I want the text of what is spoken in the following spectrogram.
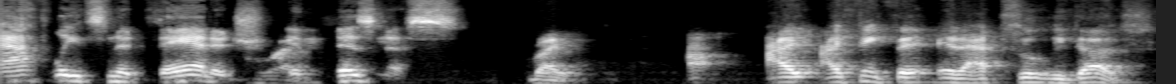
athletes an advantage right. in business? Right. I, I think that it absolutely does.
